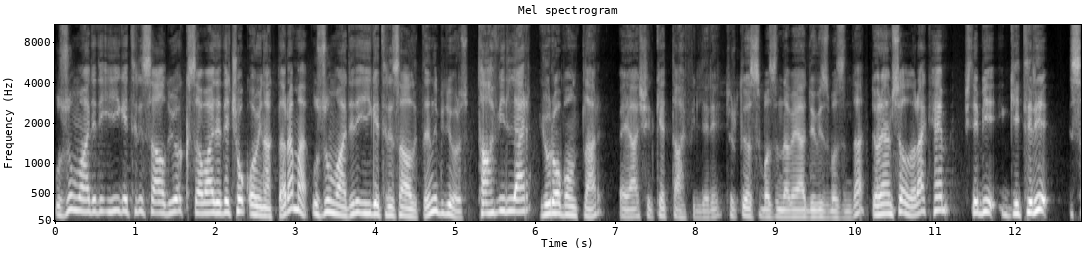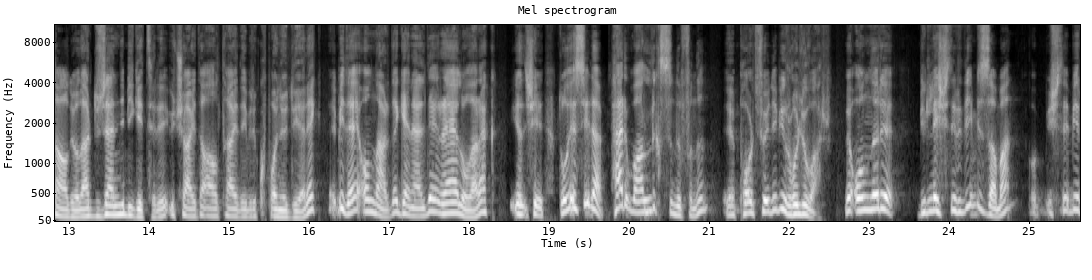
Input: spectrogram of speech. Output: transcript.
uzun vadede iyi getiri sağlıyor. Kısa vadede çok oynaklar ama uzun vadede iyi getiri sağladıklarını biliyoruz. Tahviller, eurobondlar veya şirket tahvilleri Türk lirası bazında veya döviz bazında dönemsel olarak hem işte bir getiri sağlıyorlar. Düzenli bir getiri. 3 ayda 6 ayda bir kupon ödeyerek. E, Bir de onlar da genelde reel olarak şey dolayısıyla her varlık sınıfının e, portföyde bir rolü var ve onları birleştirdiğimiz zaman işte bir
